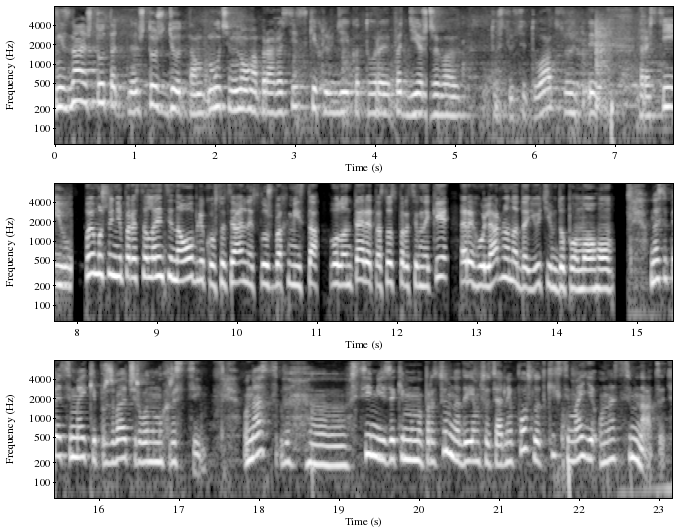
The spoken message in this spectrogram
не знаю, что, то- что ждет там. Очень много пророссийских людей, которые поддерживают эту всю ситуацию, э, Россию. Вимушені переселенці на обліку в соціальних службах міста. Волонтери та соцпрацівники регулярно надають їм допомогу. У нас п'ять сімей, які проживають в Червоному Хресті. У нас е, сім'ї, з якими ми працюємо, надаємо соціальні послуги. Таких сімей є у нас 17.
